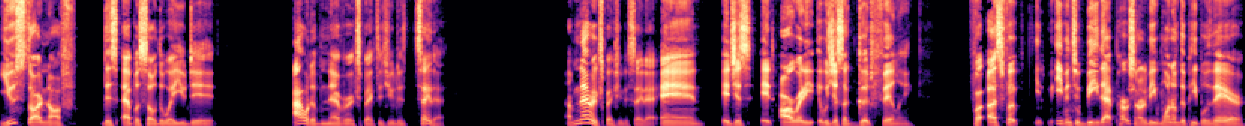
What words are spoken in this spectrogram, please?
you starting off this episode the way you did. I would have never expected you to say that. I've never expected you to say that, and it just it already it was just a good feeling for us for even to be that person or to be one of the people there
